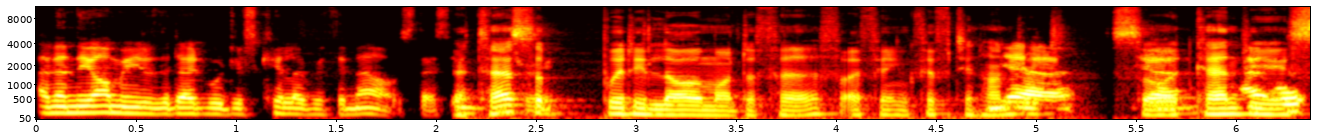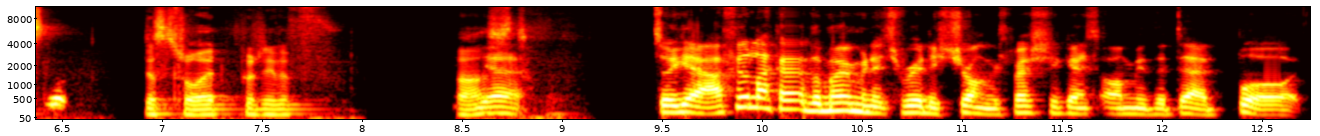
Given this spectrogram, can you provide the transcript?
and then the army of the dead will just kill everything else. That's it has a pretty low amount of health, I think fifteen hundred. Yeah, so yeah. it can be also, destroyed pretty fast. Yeah. So yeah, I feel like at the moment it's really strong, especially against Army of the Dead. But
